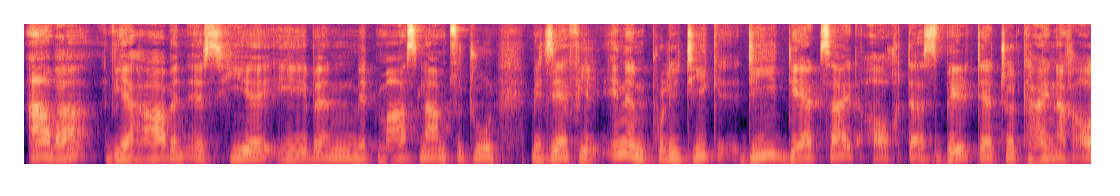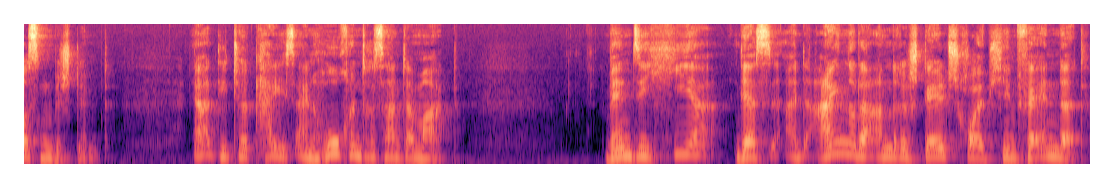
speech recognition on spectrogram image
Aber wir haben es hier eben mit Maßnahmen zu tun, mit sehr viel Innenpolitik, die derzeit auch das Bild der Türkei nach außen bestimmt. Ja, die Türkei ist ein hochinteressanter Markt. Wenn sich hier das ein oder andere Stellschräubchen verändert,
